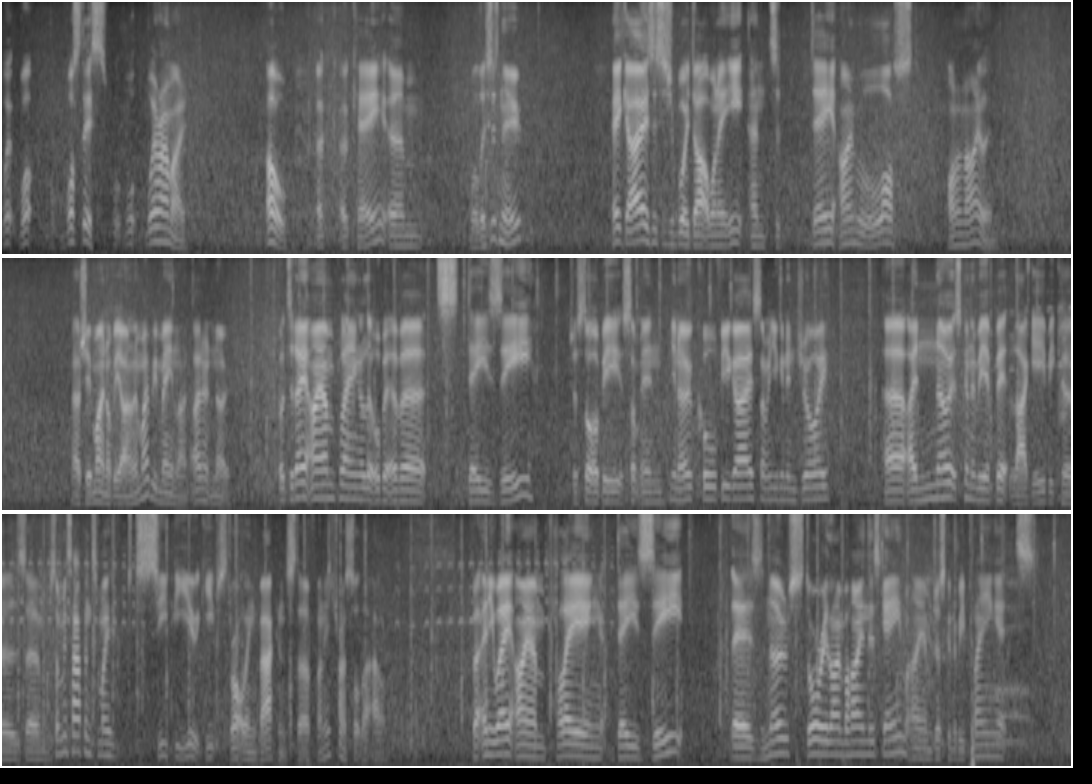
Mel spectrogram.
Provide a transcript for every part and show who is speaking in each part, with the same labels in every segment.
Speaker 1: Wait, what? What's this? Wh where am I? Oh, okay. Um, well, this is new. Hey guys, this is your boy Darter180, and today I'm lost on an island. Actually, it might not be island, it might be mainland, I don't know. But today I am playing a little bit of a DayZ. Just thought it'd be something, you know, cool for you guys, something you can enjoy. Uh, I know it's going to be a bit laggy because um, something's happened to my CPU. It keeps throttling back and stuff. I need to try and sort that out. But anyway, I am playing DayZ. There's no storyline behind this game. I am just going to be playing it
